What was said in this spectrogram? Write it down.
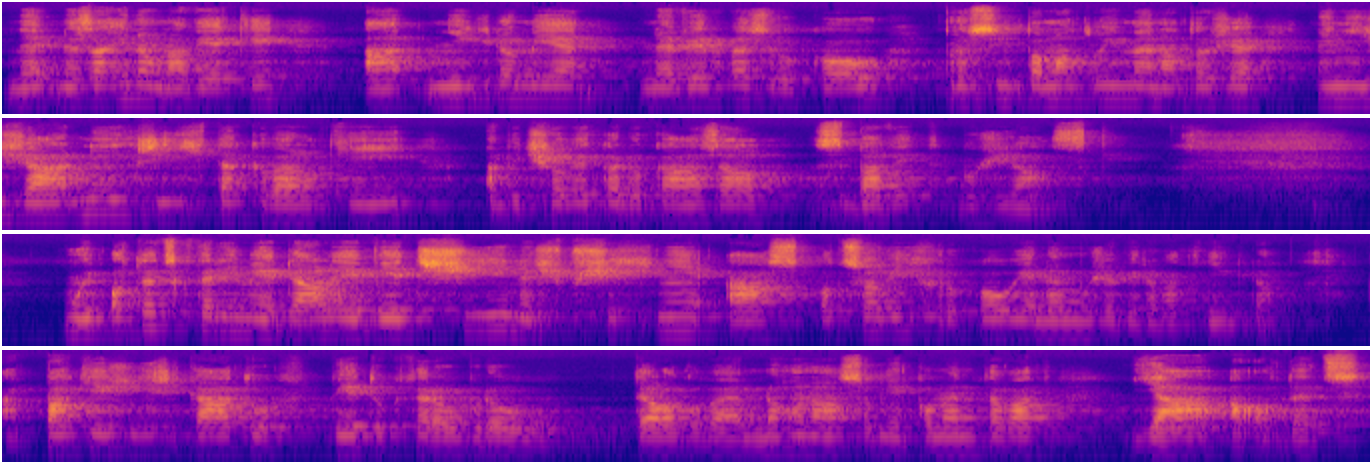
Ne, nezahynou na věky a nikdo mi je nevyrve z rukou. Prosím, pamatujme na to, že není žádný hřích tak velký, aby člověka dokázal zbavit Boží lásky. Můj otec, který mě dal, je větší než všichni a z otcových rukou je nemůže vyrvat nikdo. A pak Ježíš říká tu větu, kterou budou teologové mnohonásobně komentovat, já a otec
